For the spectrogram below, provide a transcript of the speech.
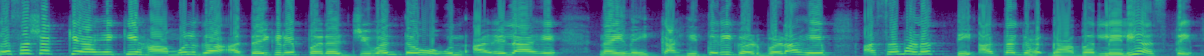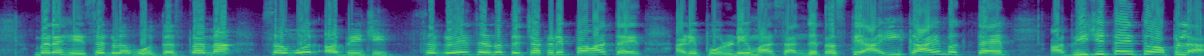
कसं शक्य आहे की हा मुलगा आता इकडे परत जिवंत होऊन आलेला आहे? नाही नाही काहीतरी गडबड आहे असं म्हणत ती आता घाबरलेली असते. बरं हे सगळं होत असताना समोर अभिजित सगळेजण त्याच्याकडे पाहत आहेत आणि पौर्णिमा सांगत असते आई काय बघताय? अभिजित आहे तो आपला.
